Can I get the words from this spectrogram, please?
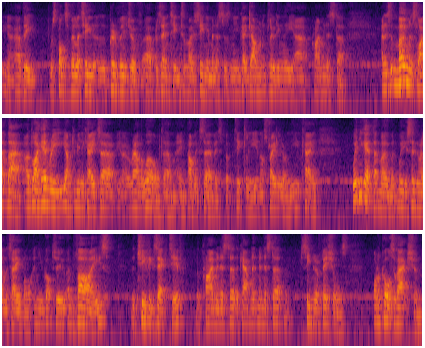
you know, have the responsibility, the privilege of uh, presenting to the most senior ministers in the UK government, including the uh, Prime Minister. And it's at moments like that, I'd like every young communicator you know, around the world um, in public service, but particularly in Australia and the UK, when you get that moment where you're sitting around the table and you've got to advise the chief executive, the prime minister, the cabinet minister, senior officials on a course of action,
